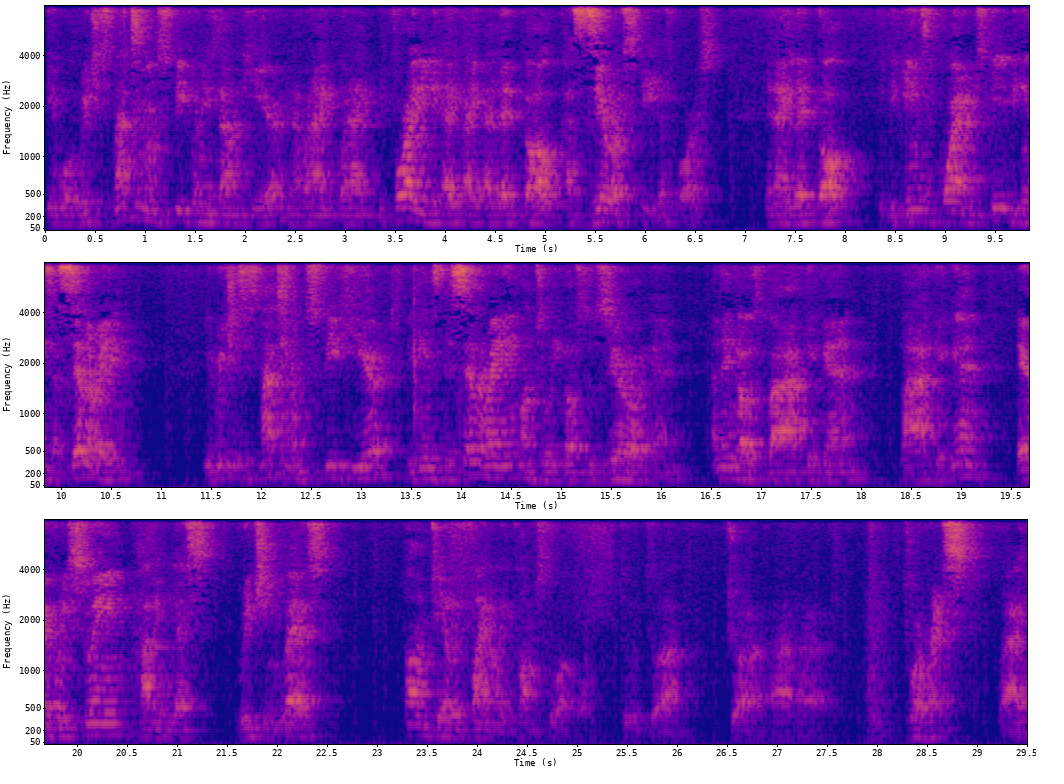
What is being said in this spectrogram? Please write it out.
It will reach its maximum speed when it's down here. You know, when I, when I, before I, I, I, let go, has zero speed, of course. Then I let go, it begins acquiring speed, begins accelerating. It reaches its maximum speed here, begins decelerating until it goes to zero again, and then goes back again, back again. Every swing having less, reaching less, until it finally comes to a point, to, to a to a, a, to a rest, right?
